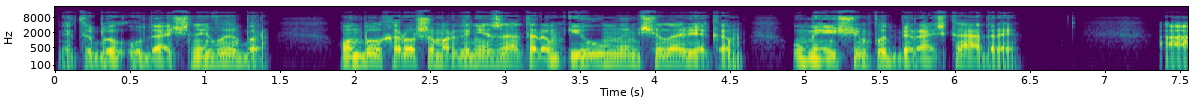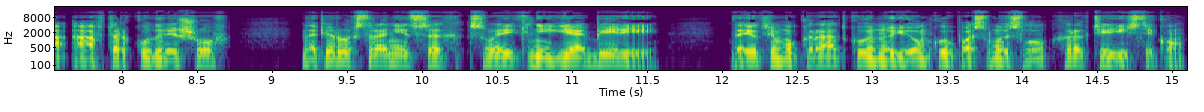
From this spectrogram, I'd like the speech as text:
Это был удачный выбор. Он был хорошим организатором и умным человеком, умеющим подбирать кадры. А автор Кудряшов на первых страницах своей книги о Берии дает ему краткую, но емкую по смыслу характеристику.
